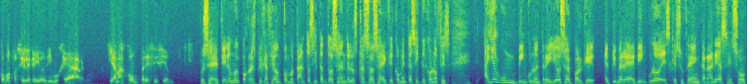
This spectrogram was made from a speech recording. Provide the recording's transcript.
¿cómo es posible que yo dibuje algo? Y además con precisión. Pues eh, tiene muy poca explicación, como tantos y tantos eh, de los casos eh, que comentas y que conoces. ¿Hay algún vínculo entre ellos? Eh, porque el primer vínculo es que sucede en Canarias, eso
